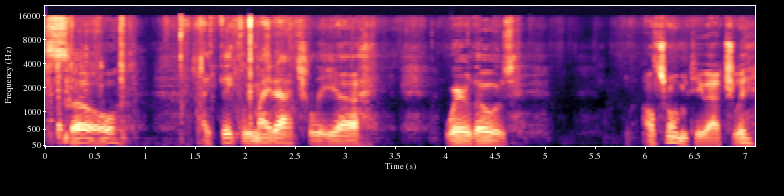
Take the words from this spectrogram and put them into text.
So I think we might actually uh, wear those. I'll show them to you actually.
